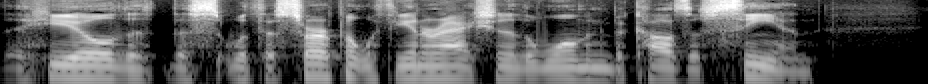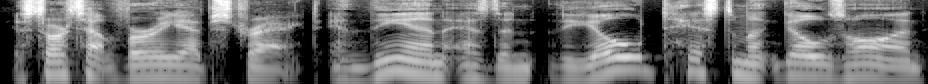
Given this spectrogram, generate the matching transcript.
the heel the, the, with the serpent, with the interaction of the woman because of sin. It starts out very abstract. And then as the, the Old Testament goes on,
